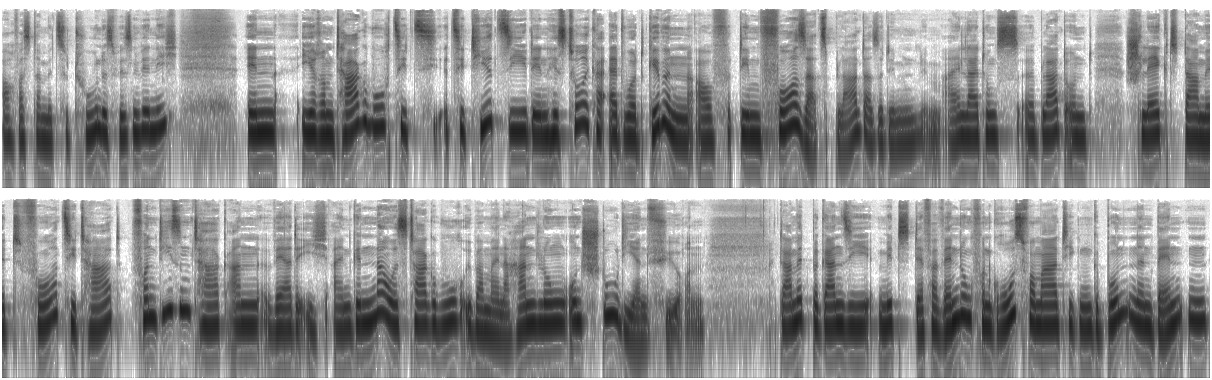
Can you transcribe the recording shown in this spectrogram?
auch was damit zu tun, das wissen wir nicht. In ihrem Tagebuch zitiert sie den Historiker Edward Gibbon auf dem Vorsatzblatt, also dem, dem, Einleitungsblatt, und schlägt damit vor, Zitat, von diesem Tag an werde ich ein genaues Tagebuch über meine Handlungen und Studien führen. Damit begann sie mit der Verwendung von großformatigen gebundenen Bänden,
